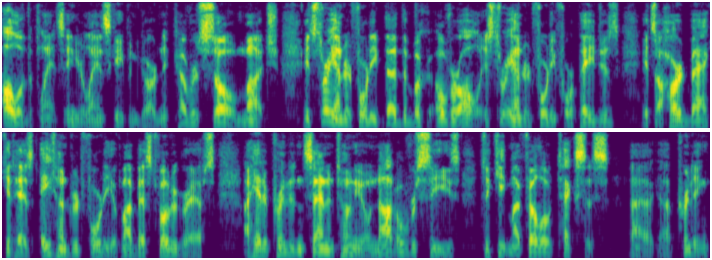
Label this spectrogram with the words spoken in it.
all of the plants in your landscape and garden. It covers so much. It's 340, the, the book overall is 344 pages. It's a hardback. It has 840 of my best photographs. I had it printed in San Antonio, not overseas, to keep my fellow Texas uh, uh, printing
